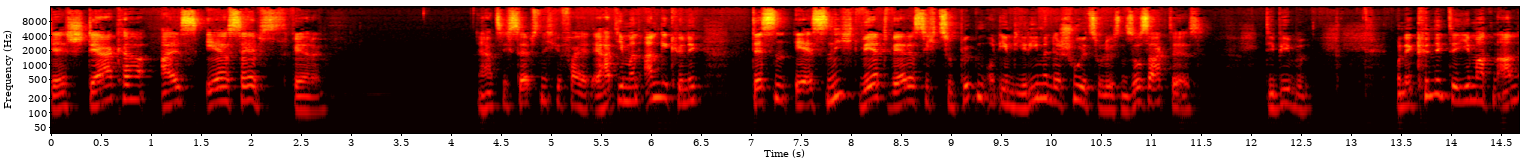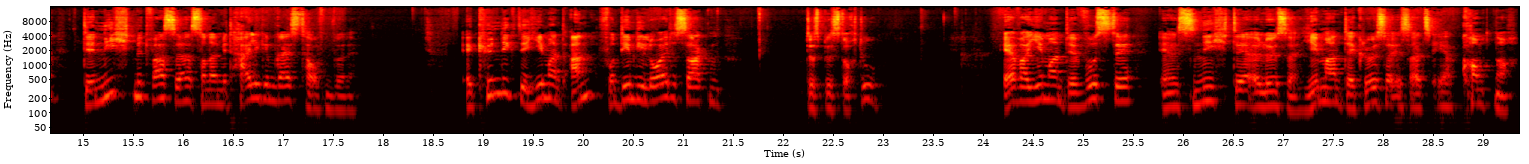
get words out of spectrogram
der stärker als er selbst wäre. Er hat sich selbst nicht gefeiert. Er hat jemanden angekündigt, dessen er es nicht wert wäre, sich zu bücken und ihm die Riemen der Schuhe zu lösen. So sagte es die Bibel. Und er kündigte jemanden an, der nicht mit Wasser, sondern mit Heiligem Geist taufen würde. Er kündigte jemand an, von dem die Leute sagten, das bist doch du. Er war jemand, der wusste, er ist nicht der Erlöser. Jemand, der größer ist als er, kommt noch.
